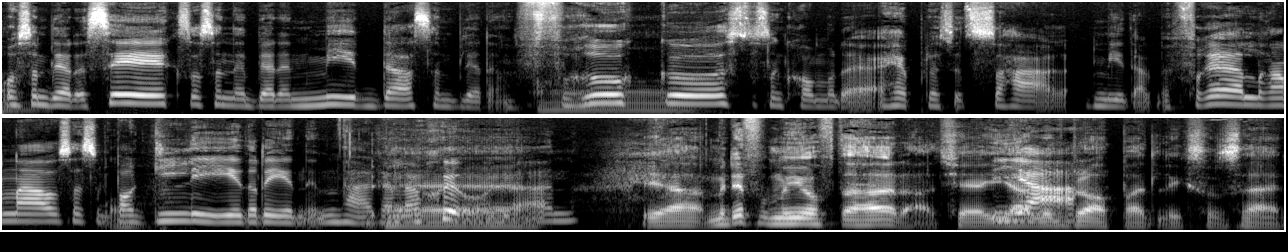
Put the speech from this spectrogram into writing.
Och sen blir det sex och sen blir det en middag, sen blir det en frukost och sen kommer det helt plötsligt så här middag med föräldrarna och sen så bara glider det in i den här relationen. Ja, men det får man ju ofta höra, att tjejer är jävligt Ja. bra på att liksom så här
